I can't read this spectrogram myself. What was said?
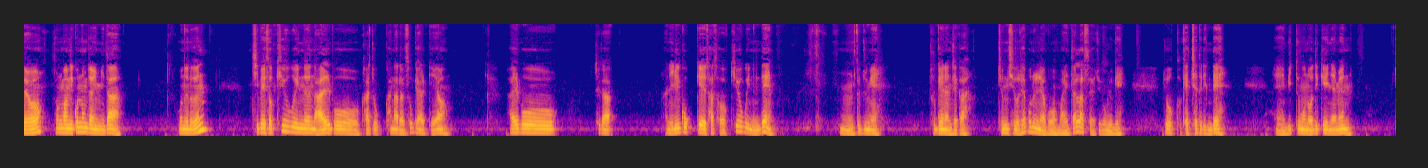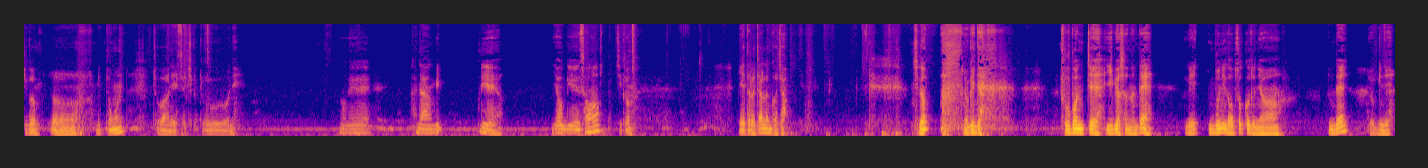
안녕하세요. 성방리 꽃농장입니다. 오늘은 집에서 키우고 있는 알보 가족 하나를 소개할게요. 알보 제가 한 7개 사서 키우고 있는데 음, 그 중에 두 개는 제가 증식을 해보느냐고 많이 잘랐어요. 지금 여기 쭉그 개체들인데 예, 밑둥은 어디 께 있냐면 지금 어, 밑둥은 저 안에 있어요 지금. 쭉 안에. 여기 가장 밑 뿌리에요. 여기에서 지금 얘들을 자른 거죠. 지금 여기 이제 두 번째 잎이었었는데 여기 무늬가 없었거든요. 근데 여기 이제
